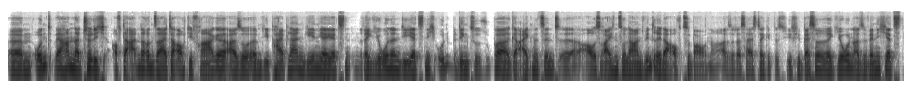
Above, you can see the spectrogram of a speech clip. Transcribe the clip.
Ähm, und wir haben natürlich auf der anderen Seite auch die Frage, also ähm, die Pipeline gehen ja jetzt in Regionen, die jetzt nicht unbedingt so super geeignet sind, äh, ausreichend Solar- und Windräder aufzubauen. Ne? Also das heißt, da gibt es viel, viel bessere Regionen. Also wenn ich jetzt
